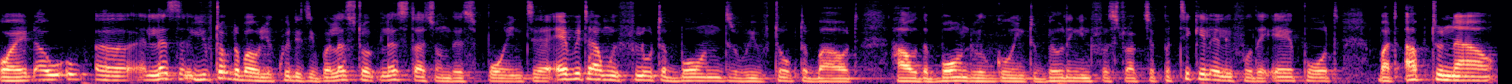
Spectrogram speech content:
All right. Uh, uh, let's, you've talked about liquidity, but let's talk. Let's touch on this point. Uh, every time we float a bond, we've talked about how the bond will go into building infrastructure, particularly for the airport. But up to now,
